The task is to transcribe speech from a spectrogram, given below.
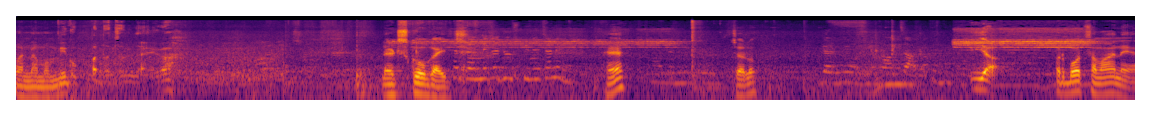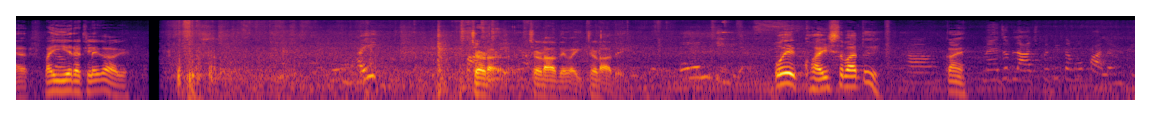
वरना मम्मी को पता चल जाएगा। लेट्स गो गाइज़ है? चलो। या पर बहुत सामान है यार। भाई ये रख लेगा आगे? भाई। चढ़ा चढ़ा दे भाई चढ़ा दे। ओए ख्वाहिश से बात हुई? हाँ। कहाँ है मैं जब लाजपति तब वो पालन की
